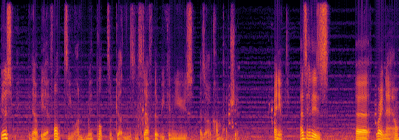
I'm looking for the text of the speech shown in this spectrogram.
just maybe, there'll be a fancy one with lots of guns and stuff that we can use as our combat ship. Anyway, as it is uh, right now,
